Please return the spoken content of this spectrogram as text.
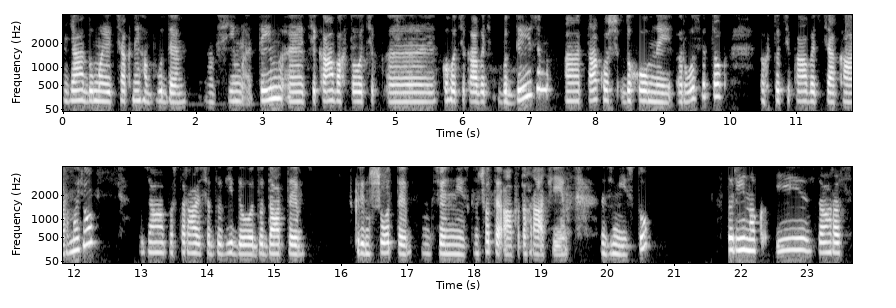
Я думаю, ця книга буде всім тим е, цікава, хто е, кого цікавить буддизм, а також духовний розвиток, хто цікавиться кармою. Я постараюся до відео додати скріншоти, не скріншоти, а фотографії з місту сторінок. І зараз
